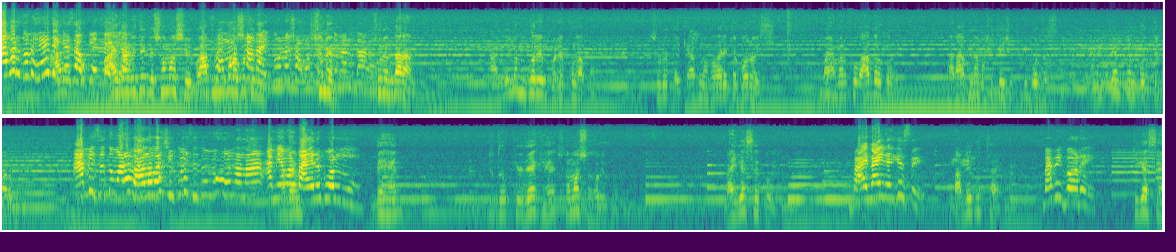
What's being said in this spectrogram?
আবার তুমি হে দেখে যাও কেন ভাই ভাবি দেখলে সমস্যা হইব আপনি এগুলো সমস্যা করতে নাই কোনো সমস্যা শুনেন নেই দাঁড়াও। শুনেন দাঁড়ান। আমি হইলাম গরিব ঘরে পোলাপা ছোট থেকে আপনার বাড়িতে বড় হয়েছি। ভাই আমার খুব আদর করে। আর আপনি আমার সাথে এইসব কি করতেছেন? আমি প্রেম প্রেম করতে পারব না আমি তোমার ভালোবাসি কইছি তুমি শোনো না আমি আমার বাইরে বলমু। দেখেন যদি কেউ দেখে সমস্যা হবে ভাই গেছে কই? ভাই বাইরে গেছে। ভাবি কোথায়? ভাবি ঘরে। ঠিক আছে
